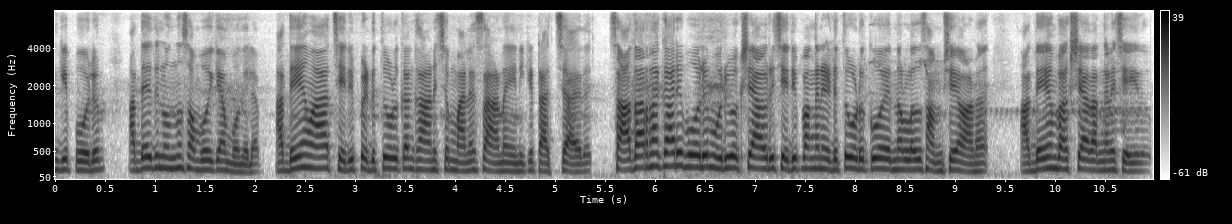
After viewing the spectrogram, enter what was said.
എങ്കിൽ പോലും അദ്ദേഹത്തിന് ഒന്നും സംഭവിക്കാൻ പോകുന്നില്ല. അദ്ദേഹം ആ ചെരുപ്പ് എടുത്തു കൊടുക്കാൻ കാണിച്ച മനസ്സാണ് എനിക്ക് ടച്ചായത് സാധാരണക്കാർ പോലും ഒരുപക്ഷെ ആ ഒരു ചെരുപ്പ് അങ്ങനെ എടുത്തു കൊടുക്കുമോ എന്നുള്ളത് സംശയമാണ്. അദ്ദേഹം പക്ഷേ അതങ്ങനെ ചെയ്തു.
